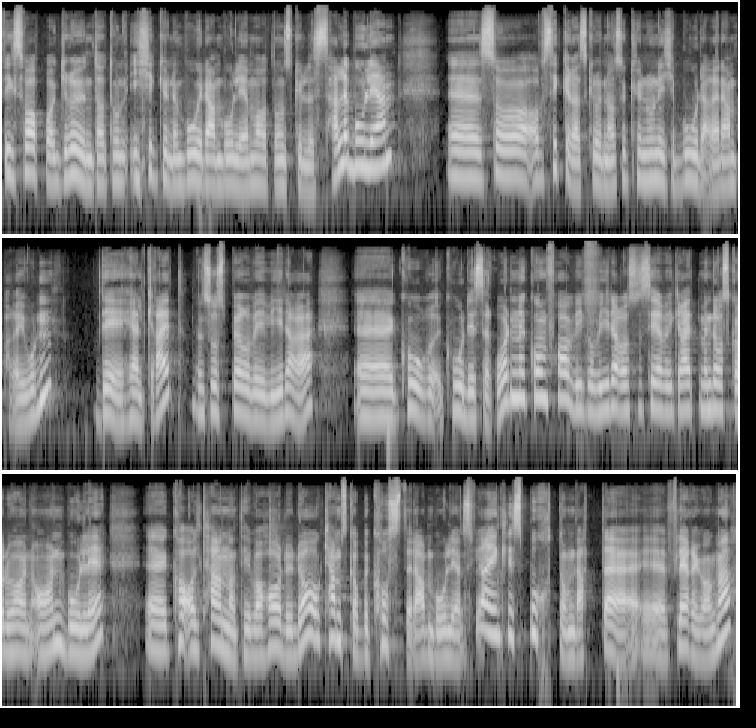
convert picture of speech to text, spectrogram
Fikk svar på grunnen til at hun ikke kunne bo i den boligen, var at hun skulle selge boligen. Eh, så av sikkerhetsgrunner så kunne hun ikke bo der i den perioden. Det er helt greit, men så spør vi videre eh, hvor, hvor, disse rådene kom fra. Vi går videre og så sier vi greit, men da skal du ha en annen bolig. Eh, hva alternativer har du da, og hvem skal bekoste den boligen? Så Vi har egentlig spurt om dette eh, flere ganger.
